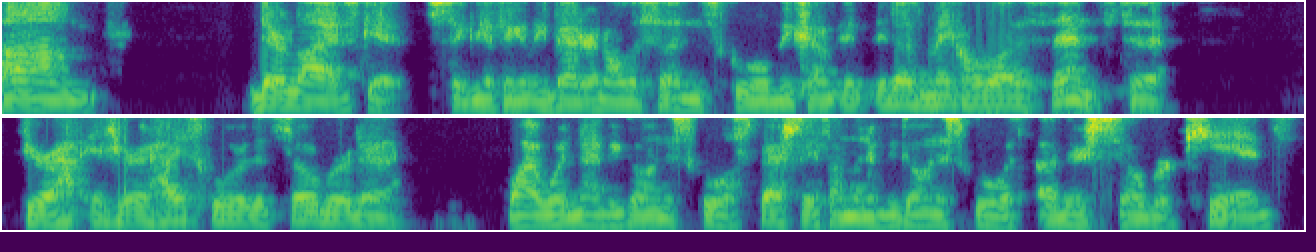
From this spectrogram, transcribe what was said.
um, their lives get significantly better, and all of a sudden, school become. It, it doesn't make a whole lot of sense to if you're a, if you're a high schooler that's sober to why wouldn't I be going to school, especially if I'm going to be going to school with other sober kids.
